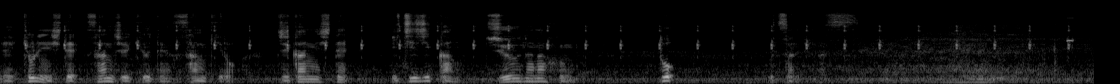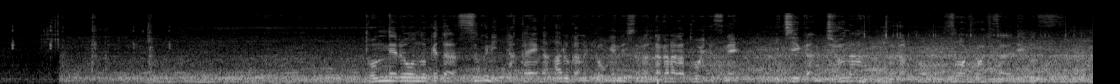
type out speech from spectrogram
えー、距離にして39.3キロ時間にして1時間17分と映されています。トンネルを抜けたらすぐに高江があるかの表現でしたがなかなか遠いですね。1時間17分かかるとそう表示されています。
